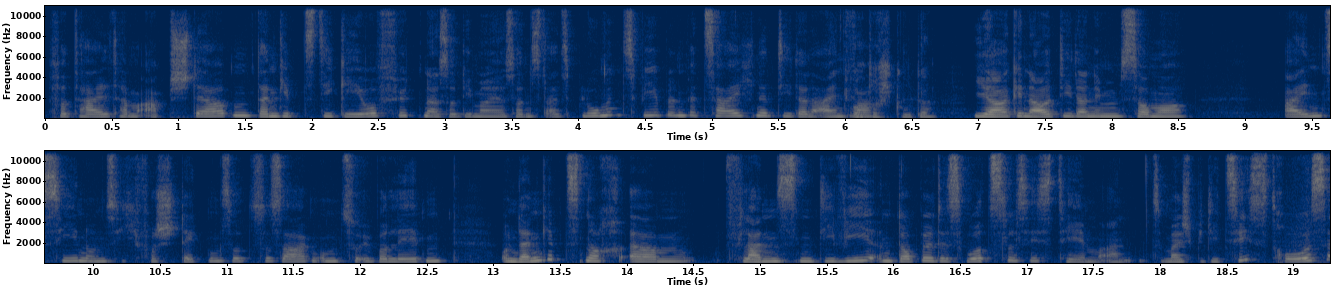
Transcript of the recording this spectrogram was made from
verteilt haben, absterben. Dann gibt es die Geophyten, also die man ja sonst als Blumenzwiebeln bezeichnet, die dann einfach. Oder Studer. Ja, genau, die dann im Sommer einziehen und sich verstecken sozusagen, um zu überleben. Und dann gibt es noch ähm, Pflanzen, die wie ein doppeltes Wurzelsystem an. Zum Beispiel die Zistrose,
